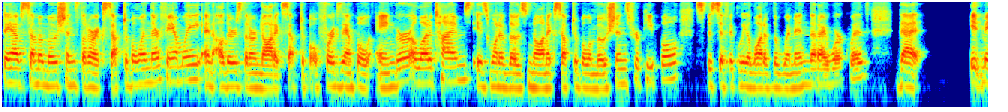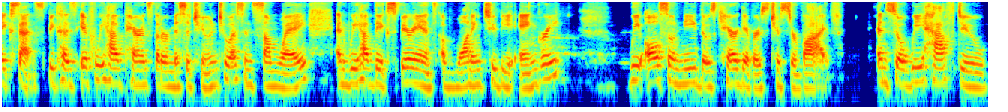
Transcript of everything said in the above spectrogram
they have some emotions that are acceptable in their family and others that are not acceptable. For example, anger, a lot of times, is one of those non acceptable emotions for people, specifically a lot of the women that I work with, that it makes sense because if we have parents that are misattuned to us in some way and we have the experience of wanting to be angry, we also need those caregivers to survive. And so we have to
